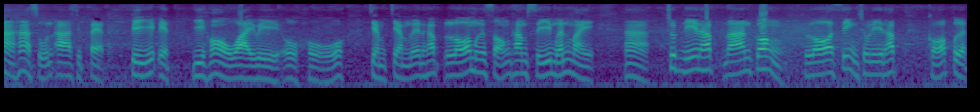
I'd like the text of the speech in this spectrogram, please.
25550 R18 ปี 21 ยี่ห้อ YW โอ้โหแจ่มๆเลยนะครับ ล้อมือ 2ทำสีเหมือนใหม่อ่าชุดนี้นะครับ ร้านกล้องล้อซิ่งชมรีนะครับ ขอเปิด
